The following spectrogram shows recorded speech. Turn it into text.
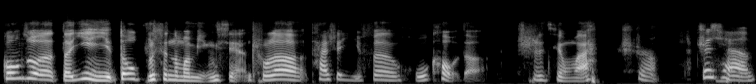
工作的意义都不是那么明显，除了它是一份糊口的事情外。是，之前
